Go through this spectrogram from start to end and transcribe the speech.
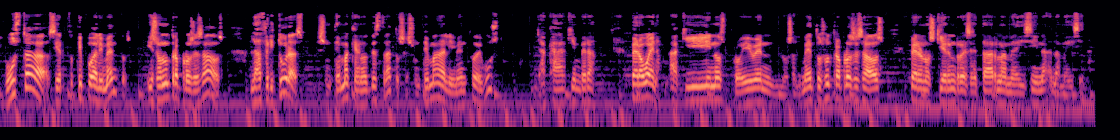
gusta cierto tipo de alimentos y son ultraprocesados. Las frituras es un tema que no es de estratos, es un tema de alimento de gusto. Ya cada quien verá. Pero bueno, aquí nos prohíben los alimentos ultraprocesados, pero nos quieren recetar la medicina, la medicina,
